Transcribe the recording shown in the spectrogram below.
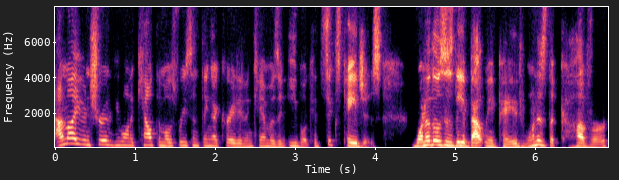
I'm not even sure if you want to count the most recent thing I created in Canva as an ebook. It's six pages. One of those is the about me page, one is the cover,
